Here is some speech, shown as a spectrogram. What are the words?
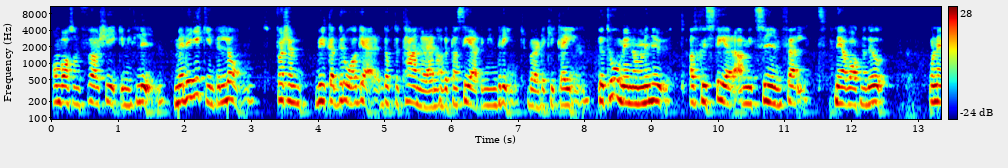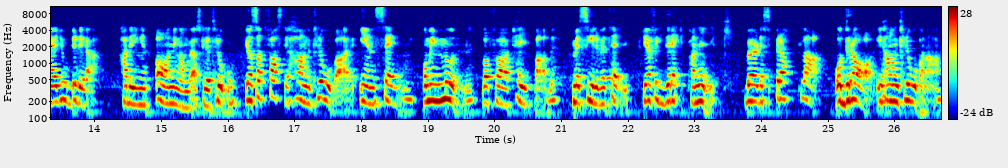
om vad som försiggick i mitt liv. Men det gick inte långt förrän vilka droger Dr. Tanner än hade placerat i min drink började kicka in. Det tog mig någon minut att justera mitt synfält när jag vaknade upp. Och när jag gjorde det hade ingen aning om vad jag skulle tro. Jag satt fast i handklovar i en säng och min mun var förtejpad med silvertejp. Jag fick direkt panik, började sprattla och dra i handklovarna,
